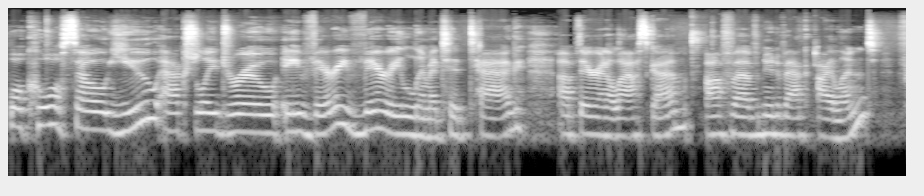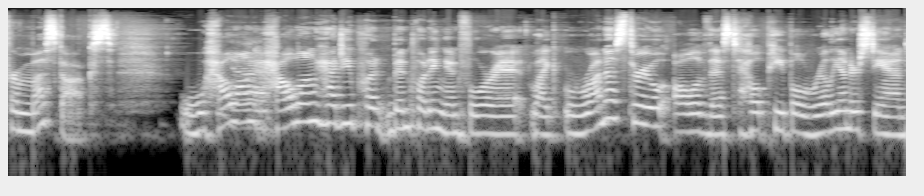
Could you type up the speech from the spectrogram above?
Well, cool. So you actually drew a very, very limited tag up there in Alaska off of Nunivak Island for muskox. How yeah. long how long had you put been putting in for it? Like run us through all of this to help people really understand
